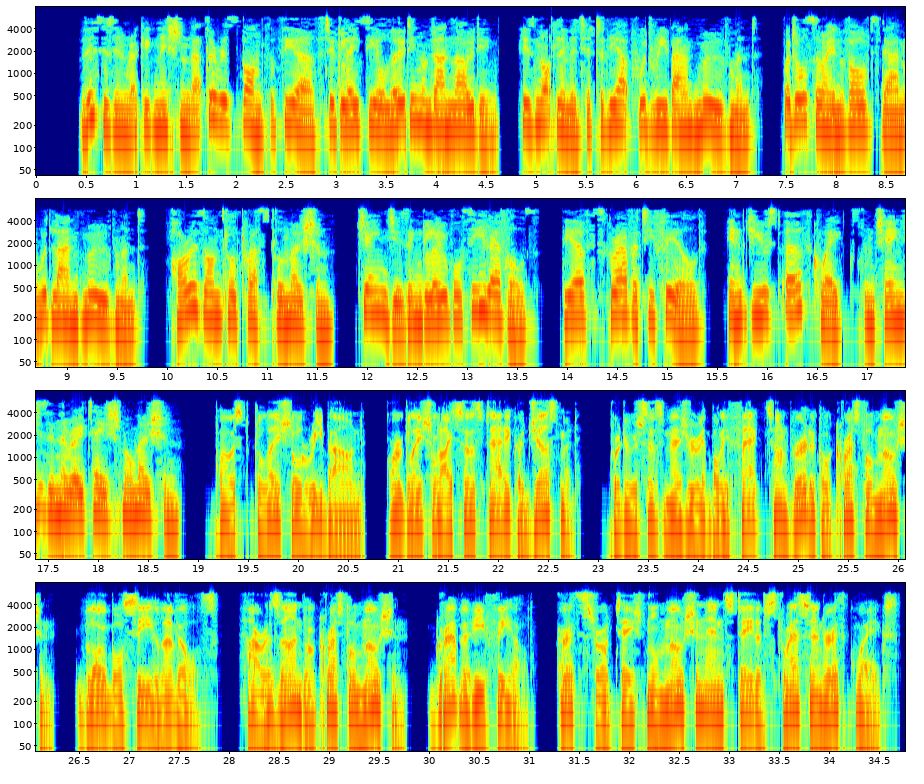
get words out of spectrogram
This is in recognition that the response of the Earth to glacial loading and unloading is not limited to the upward rebound movement, but also involves downward land movement, horizontal crustal motion, changes in global sea levels, the Earth's gravity field, induced earthquakes and changes in the rotational motion. Post-glacial rebound, or glacial isostatic adjustment, produces measurable effects on vertical crustal motion, global sea levels, horizontal crustal motion, gravity field, Earth's rotational motion and state of stress and earthquakes.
